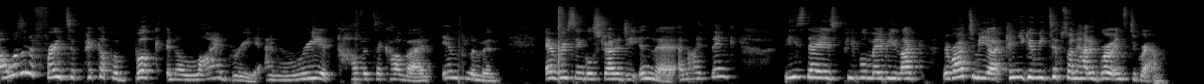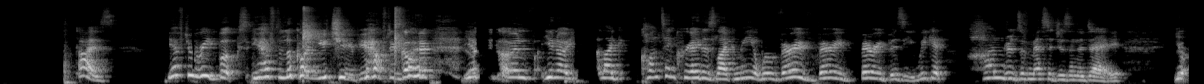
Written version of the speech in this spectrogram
I wasn't afraid to pick up a book in a library and read it cover to cover and implement every single strategy in there. And I think these days people maybe like they write to me, like, can you give me tips on how to grow Instagram? Guys, you have to read books. You have to look on youtube. You have to go you have to go and you know like content creators like me we're very very very busy. We get hundreds of messages in a day. You're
